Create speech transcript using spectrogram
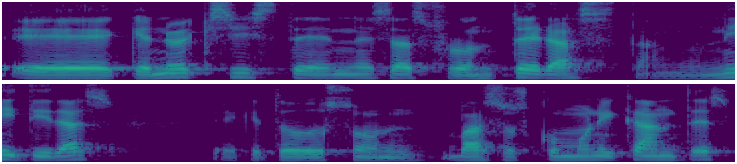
eh, que no existen esas fronteras tan nítidas, eh, que todos son vasos comunicantes,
